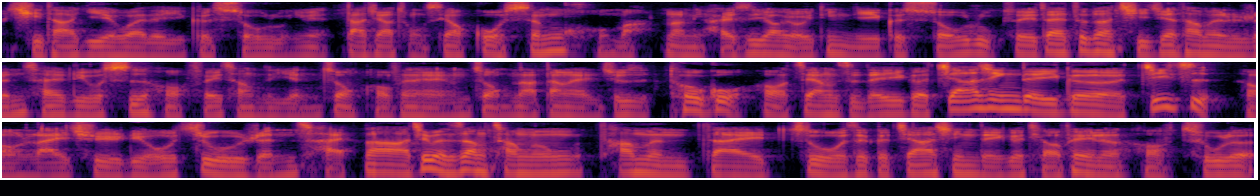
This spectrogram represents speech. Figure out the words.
其他业外的一个收入，因为大家总是要过生活嘛，那你还是要有一定的一个收入，所以在这段期间，他们人才流失哦，非常的严重哦，非常严重。那当然就是透过哦这样子的一个加薪的一个机制哦，来去留住人才。那基本上长隆他们在做这个加薪的一个调配呢，哦，除了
